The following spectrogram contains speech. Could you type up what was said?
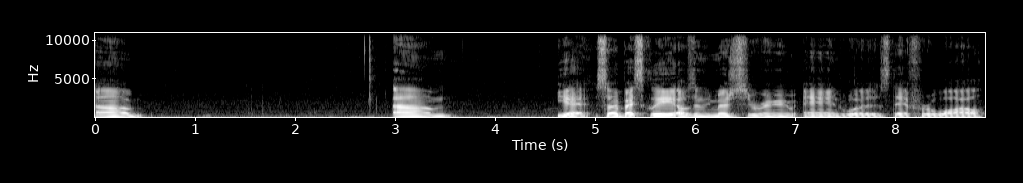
Um, um, yeah, so basically, I was in the emergency room and was there for a while,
